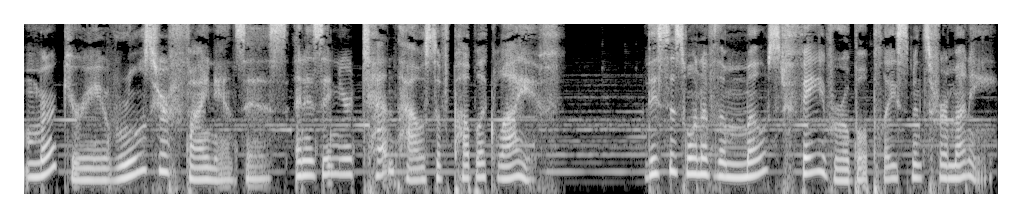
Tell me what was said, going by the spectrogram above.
Mercury rules your finances and is in your 10th house of public life. This is one of the most favorable placements for money,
